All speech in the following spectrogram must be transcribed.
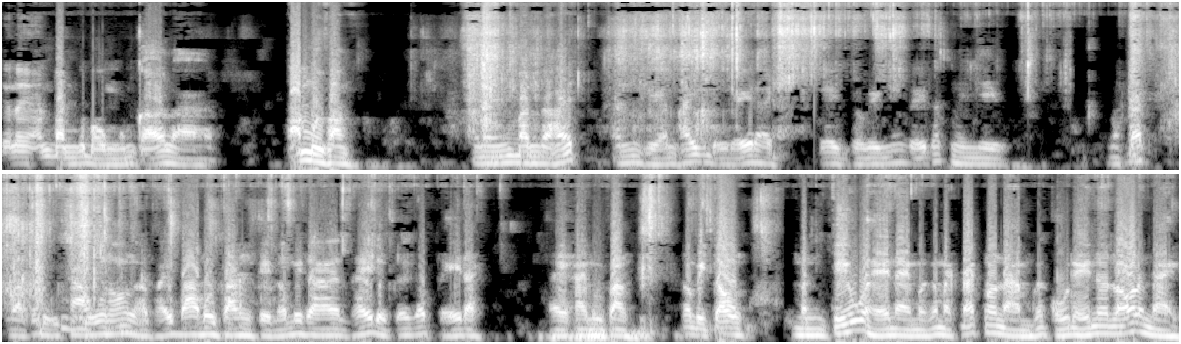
Cho nên anh banh cái bồn cũng cỡ là 80 phân. Cho nên anh banh ra hết. Anh thì anh thấy cái bộ rễ đây. Đây sầu riêng nó rễ rất là nhiều. Mặt đất và cái độ sâu của nó là phải 30 phân thì nó mới ra thấy được cái gốc rễ đây đây 20 phân. Nó bị trôn. Mình chiếu cái hệ này mà cái mặt đất nó nằm cái củ rễ nó ló lên này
